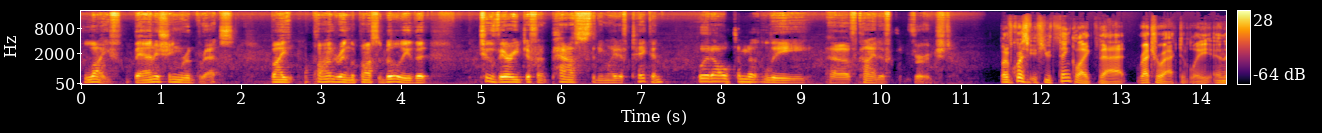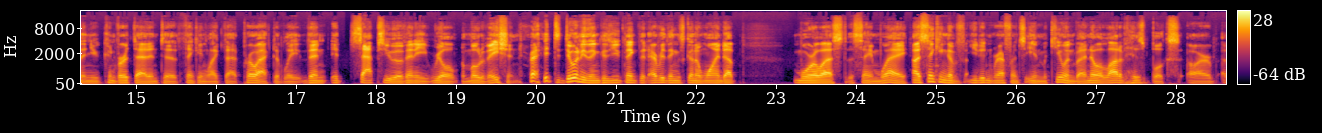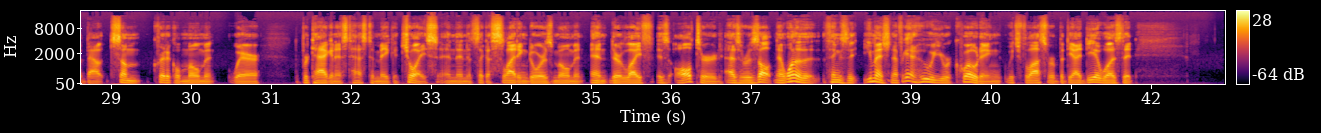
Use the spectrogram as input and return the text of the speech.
life, banishing regrets by pondering the possibility that two very different paths that he might have taken would ultimately have kind of converged. But of course, if you think like that retroactively and then you convert that into thinking like that proactively, then it saps you of any real motivation, right, to do anything because you think that everything's going to wind up more or less the same way. I was thinking of, you didn't reference Ian McEwan, but I know a lot of his books are about some critical moment where the protagonist has to make a choice and then it's like a sliding doors moment and their life is altered as a result. Now, one of the things that you mentioned, I forget who you were quoting, which philosopher, but the idea was that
